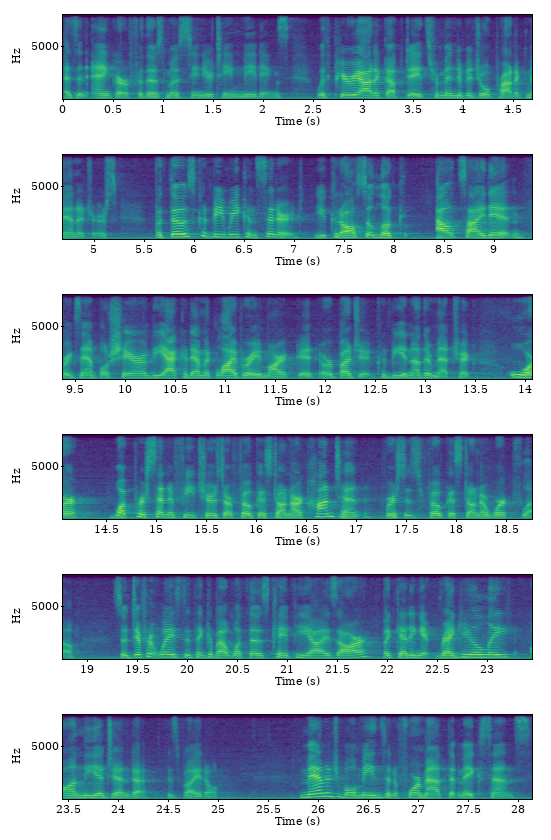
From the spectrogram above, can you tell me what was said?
as an anchor for those most senior team meetings, with periodic updates from individual product managers. But those could be reconsidered. You could also look outside in. For example, share of the academic library market or budget could be another metric. Or what percent of features are focused on our content versus focused on our workflow. So different ways to think about what those KPIs are, but getting it regularly on the agenda is vital. Manageable means in a format that makes sense.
